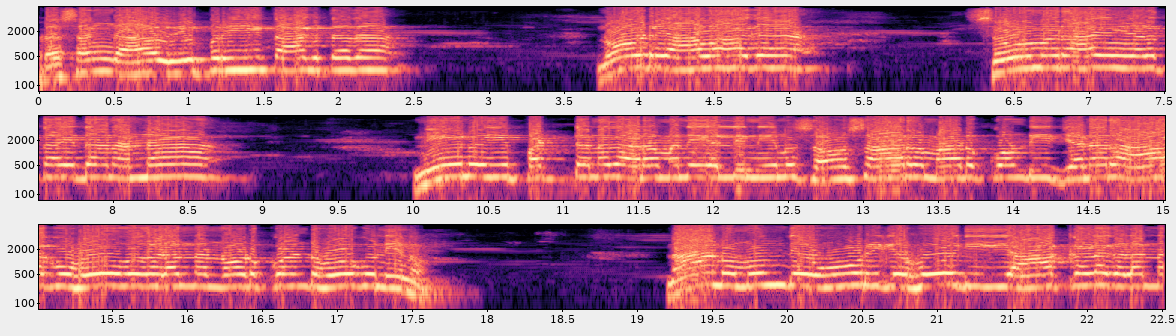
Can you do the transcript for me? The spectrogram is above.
ಪ್ರಸಂಗ ವಿಪರೀತ ಆಗ್ತದ. ನೋಡ್ರಿ ಆವಾಗ ಸೋಮರಾಯ ಹೇಳ್ತಾ ಇದ್ದಾನ, ಅಣ್ಣ, ನೀನು ಈ ಪಟ್ಟಣದ ಅರಮನೆಯಲ್ಲಿ ನೀನು ಸಂಸಾರ ಮಾಡಿಕೊಂಡು ಈ ಜನರ ಆಗು ಹೋಗುಗಳನ್ನ ನೋಡಿಕೊಂಡು ಹೋಗು ನೀನು. ನಾನು ಮುಂದೆ ಊರಿಗೆ ಹೋಗಿ ಈ ಆಕಳಗಳನ್ನ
